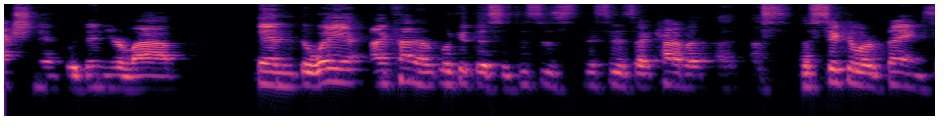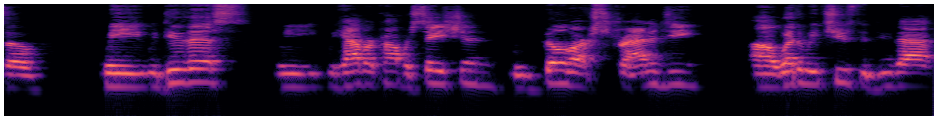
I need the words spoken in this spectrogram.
action it within your lab. And the way I kind of look at this is this is this is a kind of a, a, a secular thing. So we we do this, we we have our conversation, we build our strategy. Uh, whether we choose to do that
